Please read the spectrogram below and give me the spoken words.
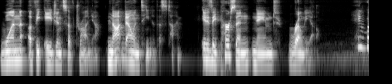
one of the agents of Dranya, not Valentina this time. It is a person named Romeo. Hey, Romeo,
